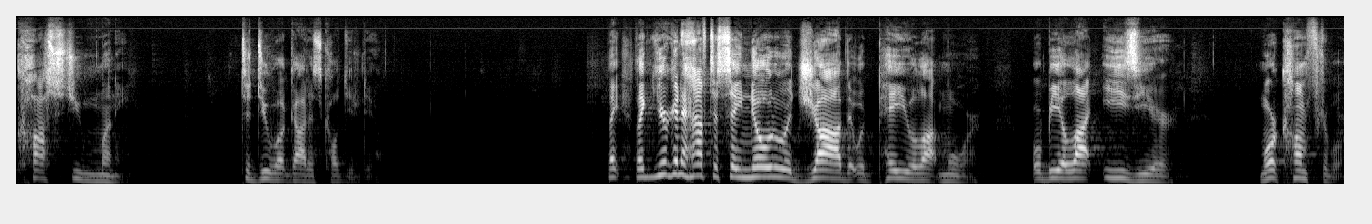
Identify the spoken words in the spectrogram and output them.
cost you money to do what God has called you to do? Like, like you're going to have to say no to a job that would pay you a lot more or be a lot easier, more comfortable.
